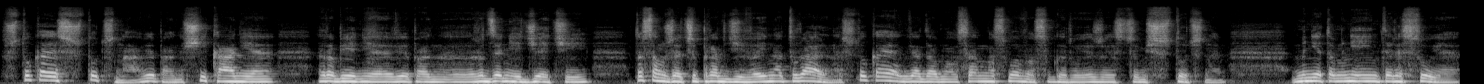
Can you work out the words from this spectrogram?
Sztuka jest sztuczna, wie pan, sikanie, robienie, wie pan, rodzenie dzieci. To są rzeczy prawdziwe i naturalne. Sztuka, jak wiadomo, samo słowo sugeruje, że jest czymś sztucznym. Mnie to mnie interesuje.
